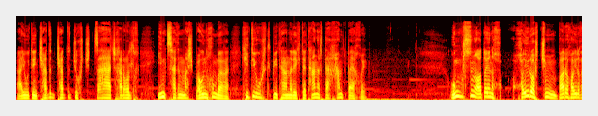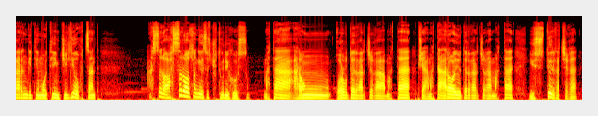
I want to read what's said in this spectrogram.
аюудын чадаж чадаж өгч зааж харуулах энэ цаг нь маш богинохон байгаа. Хэдий хүртэл би та нарыг те та нартай хамт байх вэ? Өнгөрсөн одоо энэ хоёр орчим баг хоёр гарan гэдэг юм уу тийм жилийн хугацаанд асар асар олон Есүс чөтгөрийг хөөсөн. Матай 13 дээр гарч байгаа, Матай биш Матай 12 дээр гарч байгаа, Матай 9 дээр гарч байгаа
